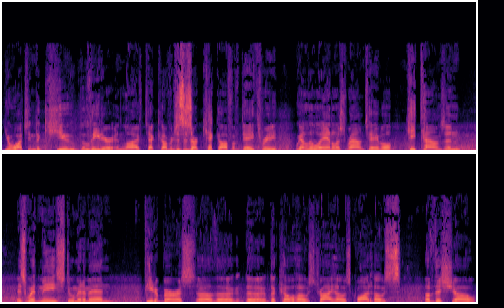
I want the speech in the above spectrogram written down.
you're watching theCUBE, the leader in live tech coverage. This is our kickoff of day three. We got a little analyst roundtable. Keith Townsend is with me, Stu Miniman, Peter Burris, uh, the, the, the co-host, tri-host, quad hosts of this show.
